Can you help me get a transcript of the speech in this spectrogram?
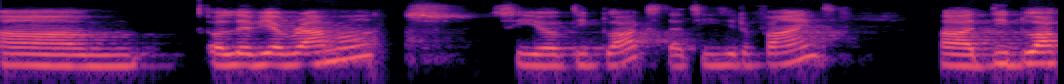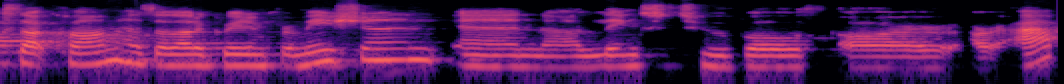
Um, Olivia Ramos, CEO of Deep Blocks. That's easy to find. Uh, deepblocks.com has a lot of great information and uh, links to both our, our app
